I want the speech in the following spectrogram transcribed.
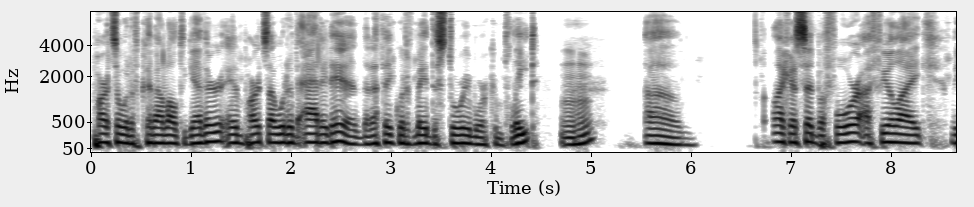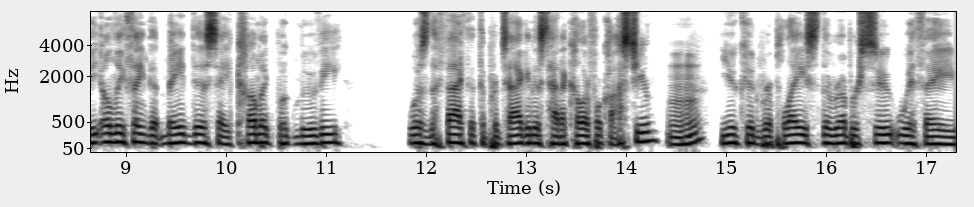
parts I would have cut out altogether, and parts I would have added in that I think would have made the story more complete. Mhm. Um, like I said before, I feel like the only thing that made this a comic book movie was the fact that the protagonist had a colorful costume Mhm. you could replace the rubber suit with a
